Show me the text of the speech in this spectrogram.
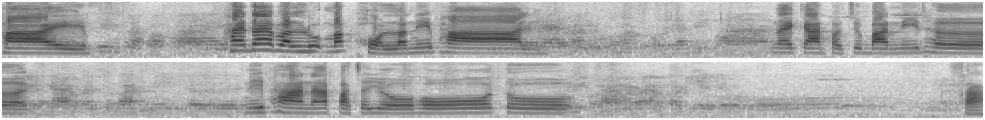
ภัยสิ้นสรรพภัย ให้ได้บรรลุมรรคผลและนิพพานได้บรรลุมรรคผลและนิพพาน ในการปัจจุบันนี้เถิดการปัจจุบันนี้เธอนิพพานะปัจจโยโหตุฐานะปัจจุบันสา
